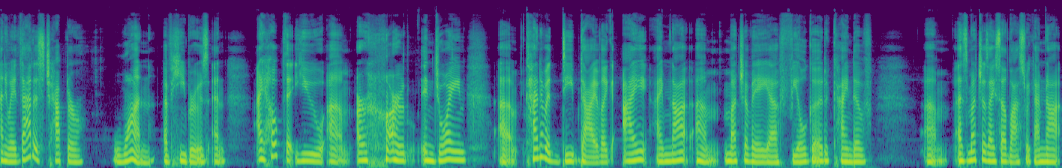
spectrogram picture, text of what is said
anyway, that is chapter 1 of Hebrews and I hope that you um, are are enjoying uh, kind of a deep dive. Like I, I'm not um, much of a, a uh, feel good kind of. Um, as much as I said last week, I'm not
